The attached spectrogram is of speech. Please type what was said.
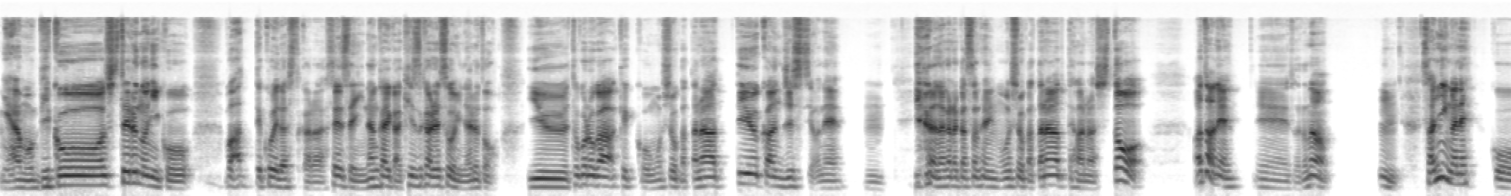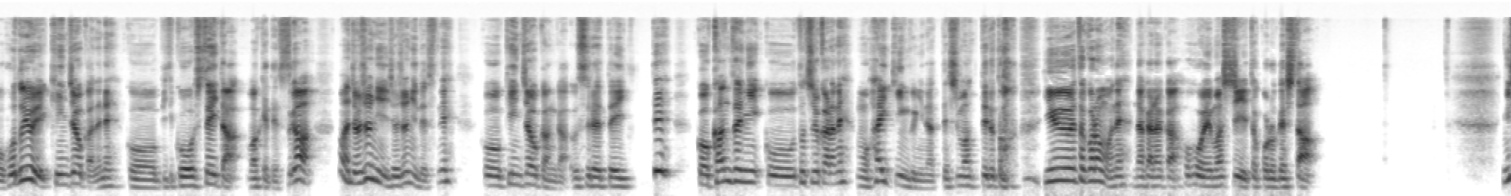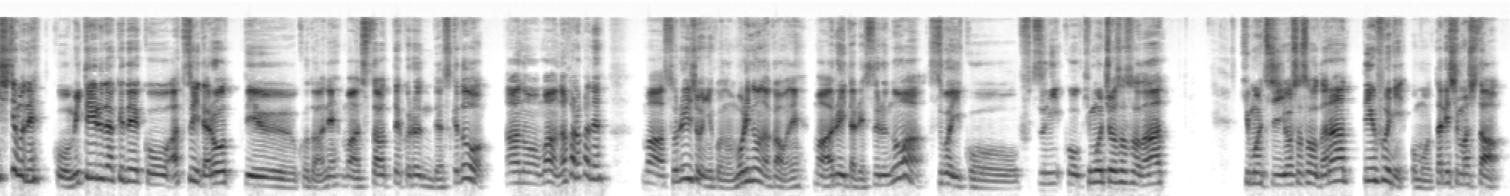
う。いや、もう尾行してるのに、こう、わって声出すから、先生に何回か気づかれそうになるというところが結構面白かったなっていう感じっすよね。うん。いや、なかなかその辺面白かったなって話と、あとはね、えー、それな、うん。3人がね、こう、程よい緊張感でね、こう、尾行していたわけですが、まあ、徐々に徐々にですね、こう、緊張感が薄れていって、こう、完全に、こう、途中からね、もうハイキングになってしまってるというところもね、なかなか微笑ましいところでした。にしてもね、こう、見ているだけで、こう、暑いだろうっていうことはね、まあ、伝わってくるんですけど、あの、まあ、なかなかね、まあ、それ以上にこの森の中をね、まあ、歩いたりするのは、すごい、こう、普通に、こう、気持ちよさそうだな、気持ちよさそうだなっていうふうに思ったりしました。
